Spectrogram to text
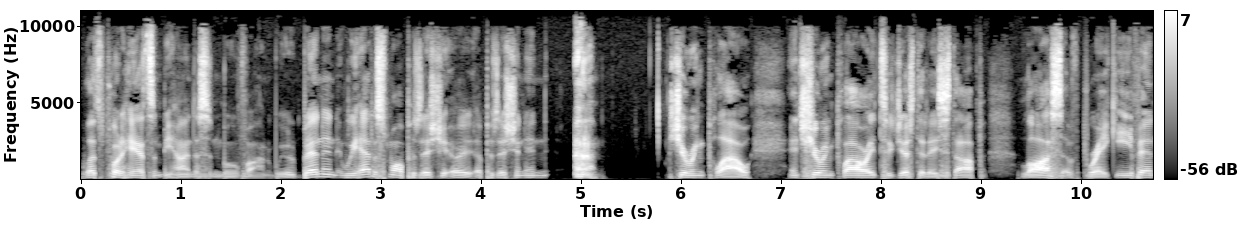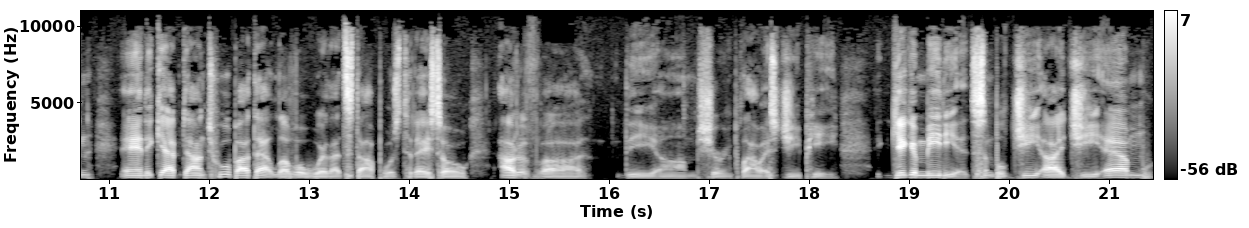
Let's put Hansen behind us and move on. We've been in. We had a small position a position in. Schering-Plough, and Schering-Plough I'd suggested a stop loss of break even, and it gapped down to about that level where that stop was today. So out of uh, the um, Schering-Plough SGP. GigaMedia, symbol GIGM.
